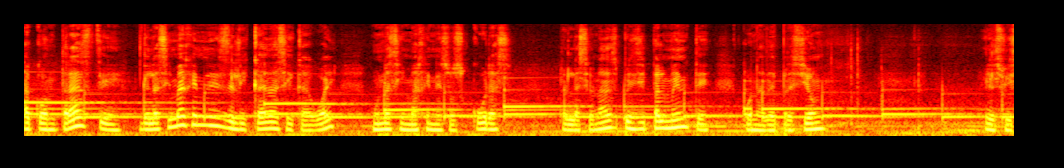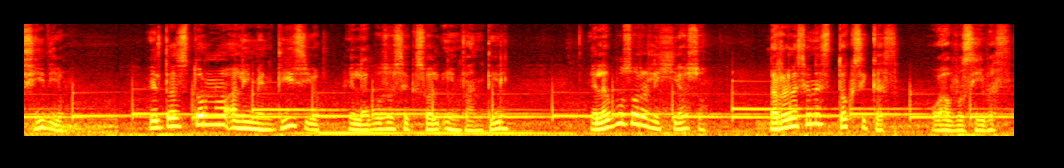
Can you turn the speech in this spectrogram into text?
a contraste de las imágenes delicadas y kawaii unas imágenes oscuras relacionadas principalmente con la depresión, el suicidio, el trastorno alimenticio, el abuso sexual infantil, el abuso religioso, las relaciones tóxicas o abusivas.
